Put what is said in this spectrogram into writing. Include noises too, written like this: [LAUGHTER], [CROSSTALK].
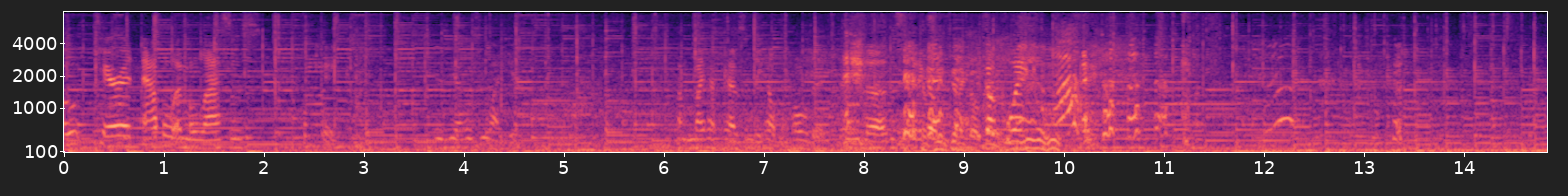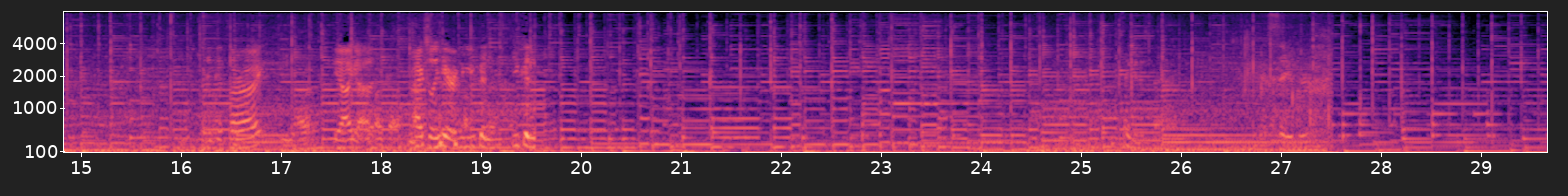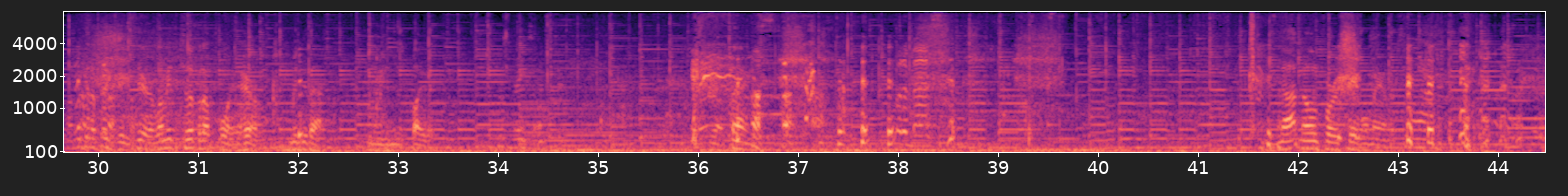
oat, carrot, apple, and molasses cake. Yeah, how you like it? I might have to have somebody help me hold it. [LAUGHS] And, uh, this is gonna go, gonna go go quick. [LAUGHS] Think it's all right? Yeah, I got it. Actually, here you can you can. Take it back. Savory. Let me get a picture. Here, let me clip it up for you. Here, let me do that. And we can just bite it. Yeah, thanks. [LAUGHS] What a mess. Not known for his table manners. [LAUGHS]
